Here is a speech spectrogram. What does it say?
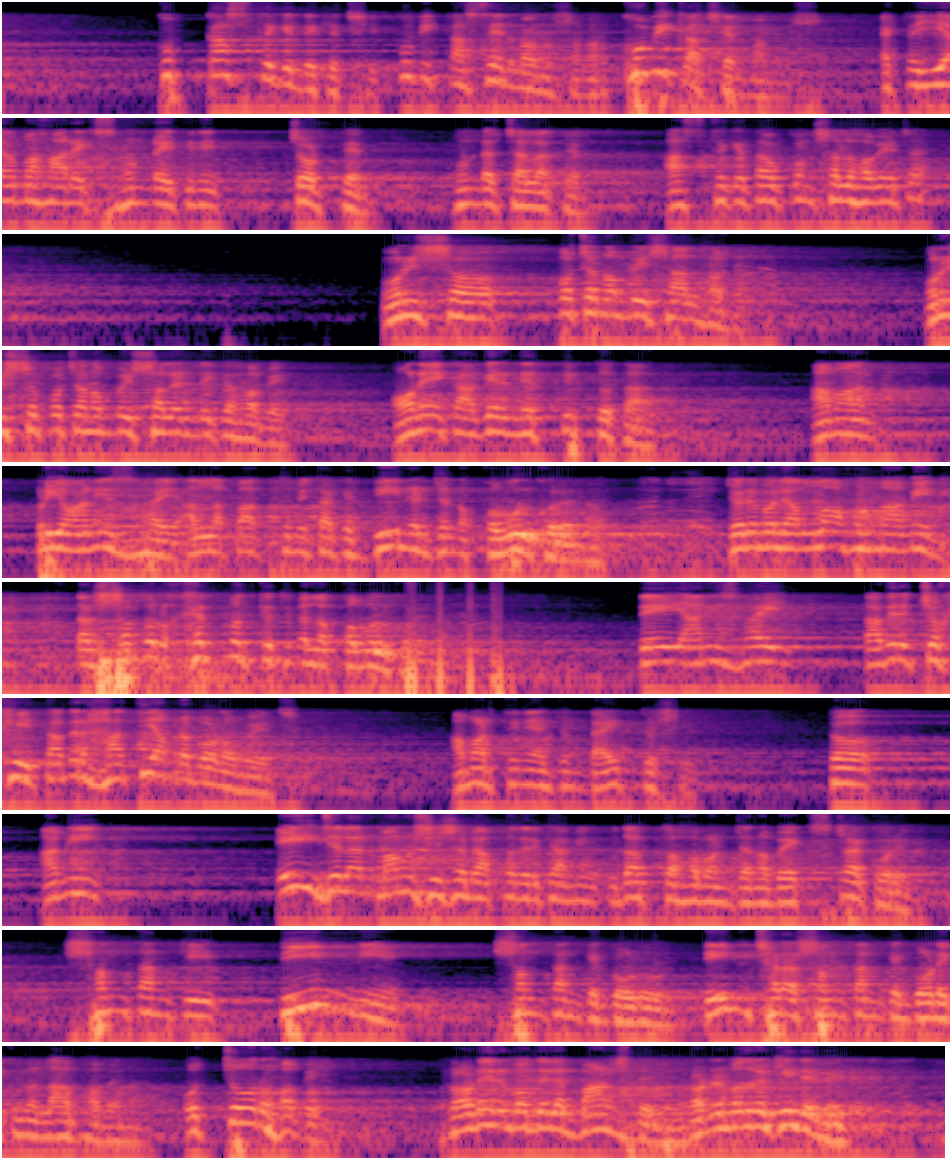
খুব কাছ থেকে দেখেছি। খুবই কাছের মানুষ আমার, খুবই কাছের মানুষ। একটা ইয়ামাহার এক্স হোন্ডায় তিনি চড়তেন হোন্ডা চালাতেন। আজ থেকে তাও কোন সাল হবে এটা? উনিশশো পঁচানব্বই সাল হবে। উনিশশো পঁচানব্বই সালের দিকে হবে। অনেক আগের নেতৃত্ব তার। আমার প্রিয় আনিস ভাই, আল্লাহ পাক তুমি তাকে দিনের জন্য কবুল করে নাও। জোরে বলি আল্লাহ আমিন। তার সকল খেদমতকে তুমি আল্লাহ কবুল করে নাও। তো এই আনিস ভাই, তাদের চোখেই, তাদের হাতই আমরা বড় হয়েছে। আমার তিনি একজন দায়িত্বশীল। তো আমি এই জেলার মানুষ হিসেবে আপনাদেরকে আমি উদাত্ত আহ্বান জানাব এক্সট্রা করে। সন্তানকে দিন নিয়ে সন্তানকে গড়ুন দিন ছাড়া সন্তানকে গড়ে কোনো লাভ হবে না। ও চোর হবে। রডের বদলে বাঁশ দেবে। রডের বদলে কি দেবে?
